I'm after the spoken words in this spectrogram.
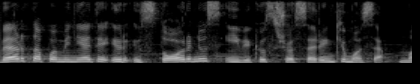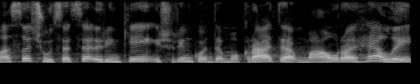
Verta paminėti ir istorinius įvykius šiuose rinkimuose. Massachusetts'e rinkėjai išrinko demokratę Maurą Helai,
